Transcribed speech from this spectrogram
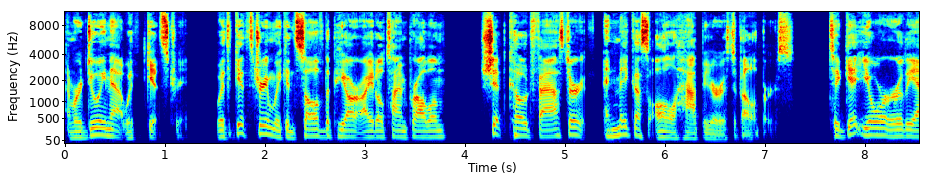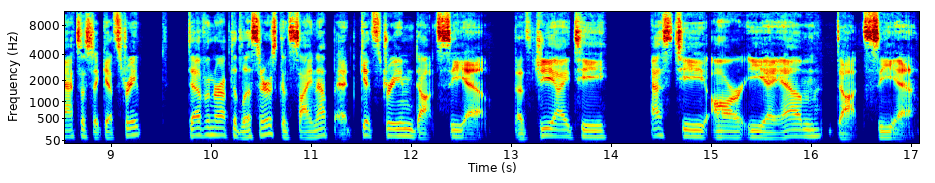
and we're doing that with Gitstream. With Gitstream, we can solve the PR idle time problem, ship code faster, and make us all happier as developers. To get your early access at Gitstream, Dev Interrupted listeners can sign up at gitstream.cm. That's G I T S T R E A M dot CM.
